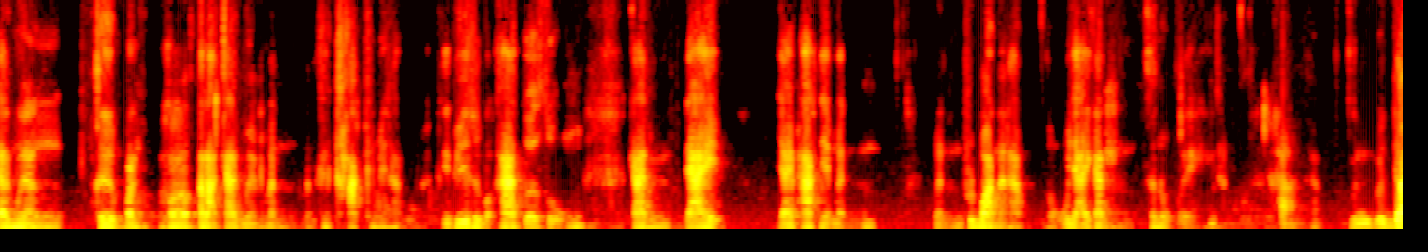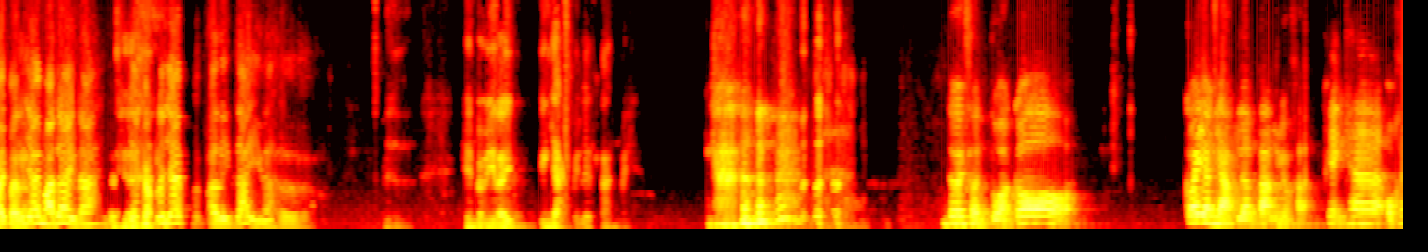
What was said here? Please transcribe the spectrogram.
การเมือง คือบางคนตลาดการเมืองเนี่ยมันมันคือคักใช่ไหมครับที่พี่สุดบอกค่าตัวสูง การย้ายย้ายพักเนี่ยเหมือนเหมือนฟุตบอลนะครับโอ้โหย้ายกันสนุกเลยค่ะมันมันย้ายไปแล้วย้ายมาได้อีกนะย้ายกลับแล้วย้ายอะไรได้อีกนะเออ เห็นแบบนี้แล้วยังอยากไปเลือกตั้งไหมโดยส่วนตัวก็ ก็ยังอยากเลือกตั้งอยู่ค่ะ เพียงแค่ โอเค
